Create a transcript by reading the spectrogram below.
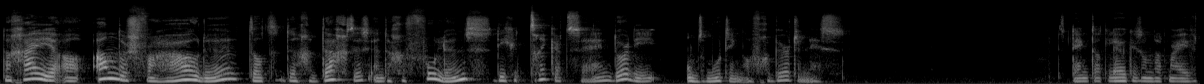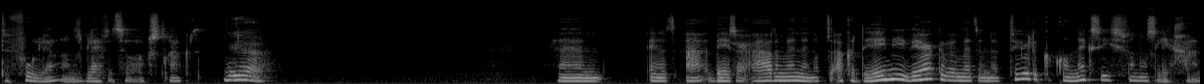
dan ga je je al anders verhouden tot de gedachten en de gevoelens die getriggerd zijn door die ontmoeting of gebeurtenis. Dus ik denk dat het leuk is om dat maar even te voelen, anders blijft het zo abstract. Ja. En in het beter ademen en op de academie werken we met de natuurlijke connecties van ons lichaam.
